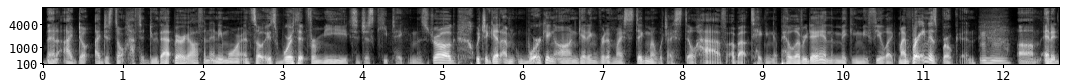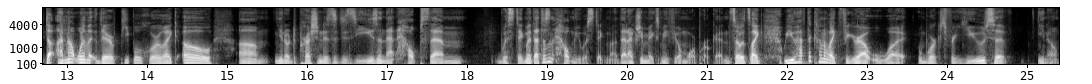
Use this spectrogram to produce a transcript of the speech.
Then I don't, I just don't have to do that very often anymore. And so it's worth it for me to just keep taking this drug. Which again, I'm working on getting rid of my stigma, which I still have about taking a pill every day and making me feel like my brain is broken. Um, and it, I'm not one of the, there are people who are like, oh, um, you know, depression is a disease, and that helps them with stigma that doesn't help me with stigma that actually makes me feel more broken so it's like you have to kind of like figure out what works for you to you know,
